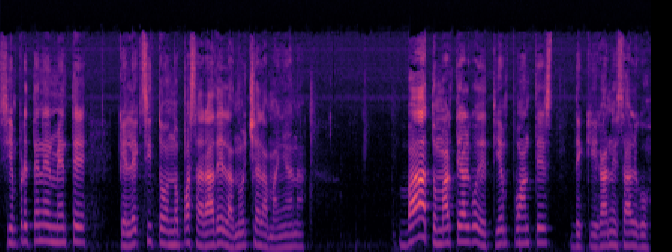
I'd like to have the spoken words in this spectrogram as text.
Siempre ten en mente que el éxito no pasará de la noche a la mañana. Va a tomarte algo de tiempo antes de que ganes algo.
